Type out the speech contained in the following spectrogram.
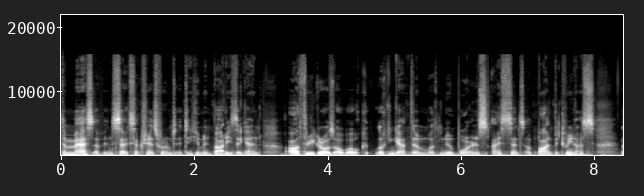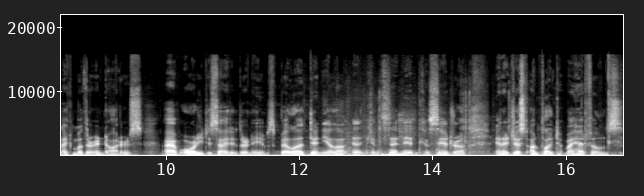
The mass of insects have transformed into human bodies again. All three girls awoke. Looking at them with newborns, I sense a bond between us, like mother and daughters. I have already decided their names Bella, Daniela, and, and Cassandra, and I just unplugged my headphones.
